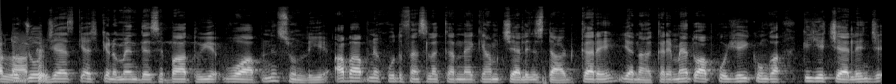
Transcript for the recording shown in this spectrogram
तो जो जैज़ कैश के नुमाइंदे से बात हुई है वो आपने सुन ली है। अब आपने खुद फैसला करना है कि हम चैलेंज स्टार्ट करें या ना करें। मैं तो आपको यही कहूँगा कि ये चैलेंज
